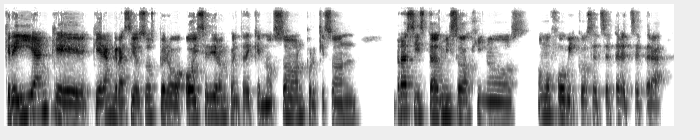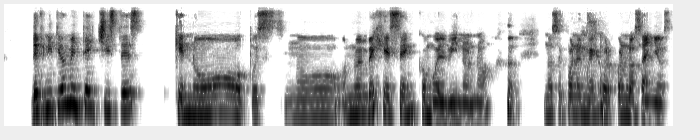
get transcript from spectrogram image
creían que, que eran graciosos, pero hoy se dieron cuenta de que no son, porque son racistas, misóginos, homofóbicos, etcétera, etcétera. Definitivamente hay chistes que no, pues, no, no envejecen como el vino, ¿no? no se ponen mejor con los años.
